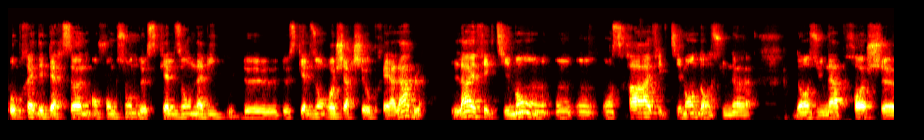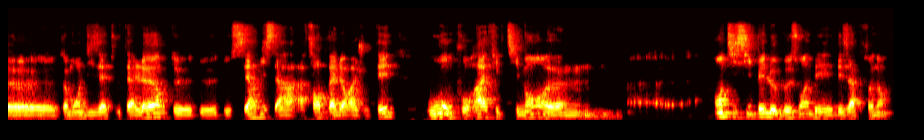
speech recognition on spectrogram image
auprès des personnes en fonction de ce qu'elles ont, de, ce qu'elles ont recherché au préalable, Là, effectivement, on, sera effectivement dans une, dans une approche, euh, comme on le disait tout à l'heure, de, de, service à, forte valeur ajoutée, où on pourra effectivement euh, anticiper le besoin des, apprenants.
